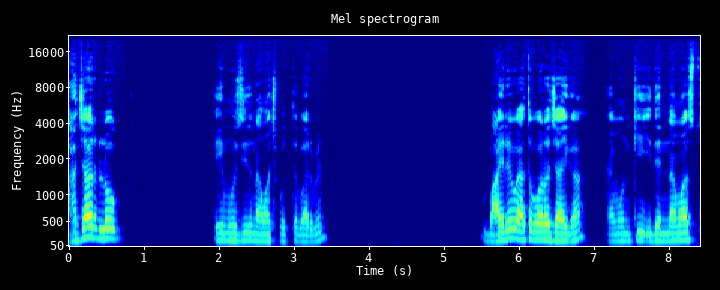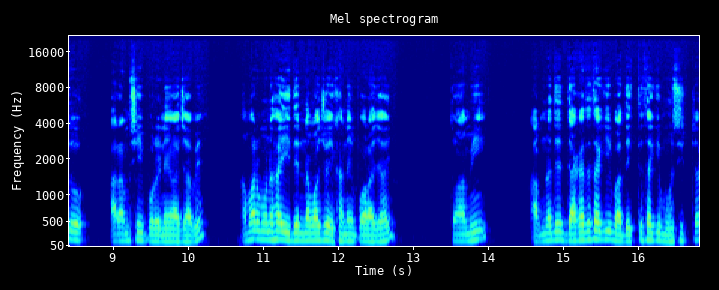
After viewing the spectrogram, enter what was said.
হাজার লোক এই মসজিদে নামাজ পড়তে পারবেন। বাইরেও এত বড় জায়গা, এমনকি ঈদের নামাজ তো আরামসেই পড়ে নেওয়া যাবে। আমার মনে হয় ঈদের নামাজও এখানে পড়া যায়। তো আমি আপনাদের দেখাতে থাকি বা দেখতে থাকি মসজিদটা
